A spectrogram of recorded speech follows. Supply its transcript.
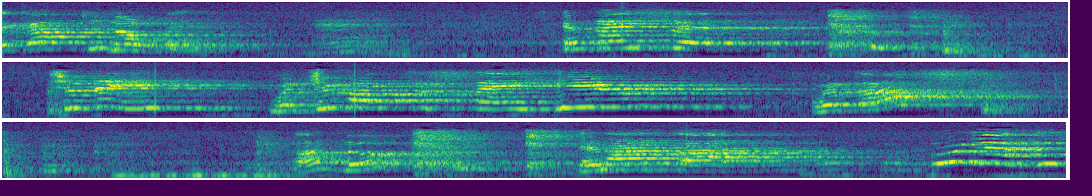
they got to know me. Mm. And they said to me, would you like to stay here with us? I looked and I thought, well, yeah, this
